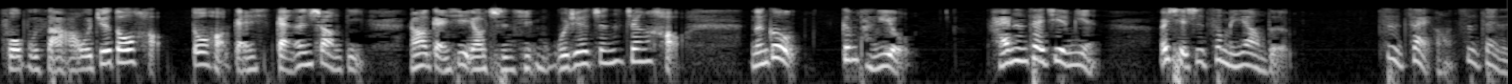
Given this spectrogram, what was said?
佛菩萨啊？我觉得都好，都好，感感恩上帝，然后感谢药师节目，我觉得真真好，能够跟朋友还能再见面。而且是这么样的自在啊，自在的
